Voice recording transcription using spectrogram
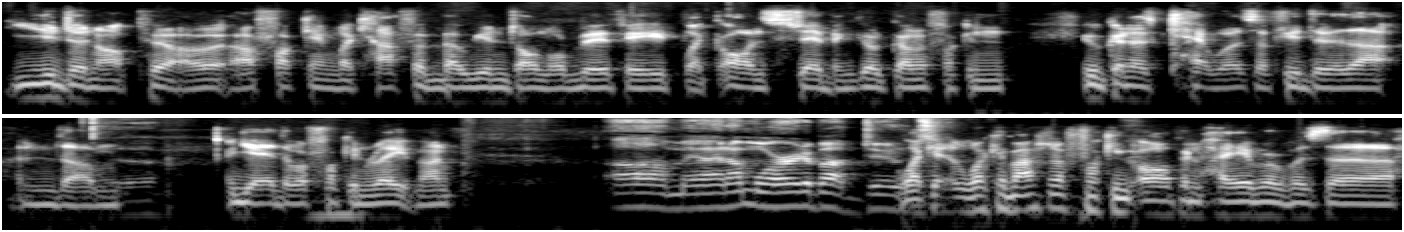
you do not put out a fucking like half a million dollar movie like on streaming. You're gonna fucking, you're gonna kill us if you do that. And um, yeah, they were fucking right, man. Oh man, I'm worried about Dune. Like, like imagine if fucking Oppenheimer was a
